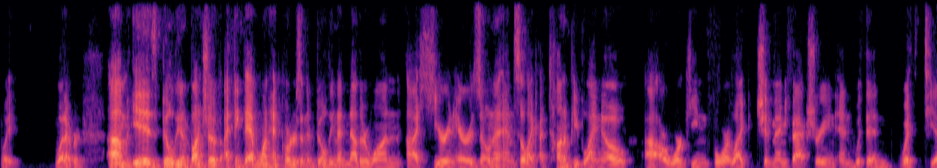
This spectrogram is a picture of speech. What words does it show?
wait, whatever, um, is building a bunch of. I think they have one headquarters and they're building another one uh, here in Arizona. And so, like a ton of people I know uh, are working for like chip manufacturing and within with T-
